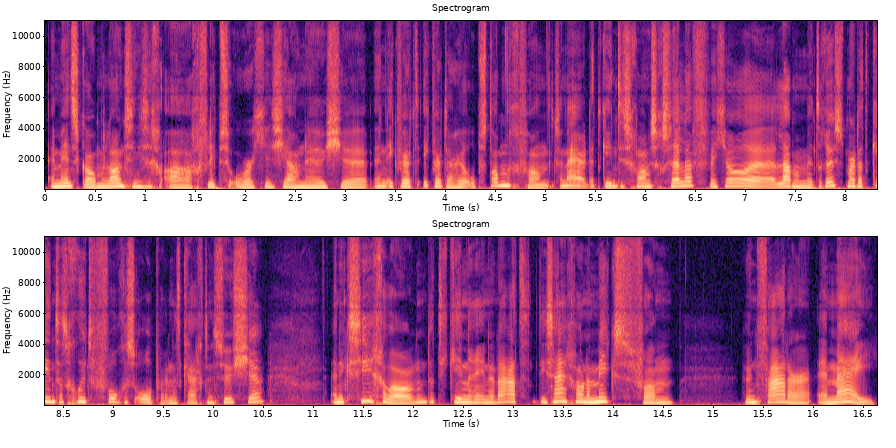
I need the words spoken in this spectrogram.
En mensen komen langs en die zeggen, ach, flipse oortjes, jouw neusje. En ik werd, ik werd daar heel opstandig van. Ik zei, nou ja, dat kind is gewoon zichzelf, weet je wel, uh, laat me met rust. Maar dat kind, dat groeit vervolgens op en het krijgt een zusje. En ik zie gewoon dat die kinderen inderdaad, die zijn gewoon een mix van hun vader en mij.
